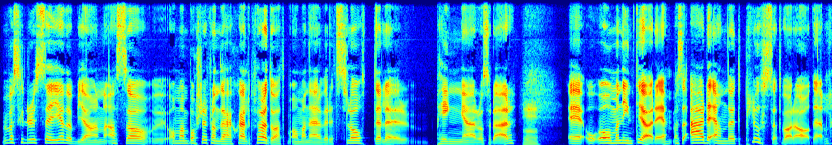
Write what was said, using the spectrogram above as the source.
Men vad skulle du säga då Björn, alltså om man bortser från det här självklara då, att om man ärver ett slott eller pengar och sådär, Mm. eh, och, och om man inte gör det, alltså är det ändå ett plus att vara adel?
